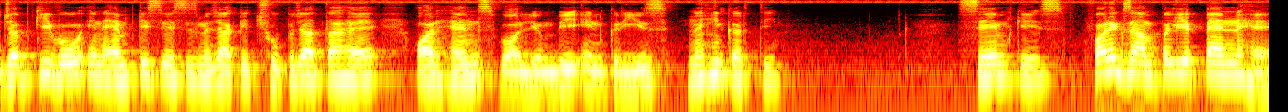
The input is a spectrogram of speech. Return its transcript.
जबकि वो इन एम्प्टी स्पेसेस में जाके छुप जाता है और हेंस वॉल्यूम भी इंक्रीज़ नहीं करती। सेम केस फॉर एग्ज़ाम्पल ये पेन है।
